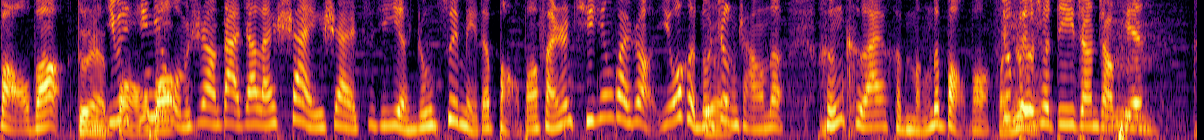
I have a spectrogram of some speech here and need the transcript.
宝宝，对，因为今天我们是让大家来晒一晒自己眼中最美的宝宝，反正奇形怪状，也有很多正常的、很可爱、很萌的宝宝。就比如说第一张照片，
